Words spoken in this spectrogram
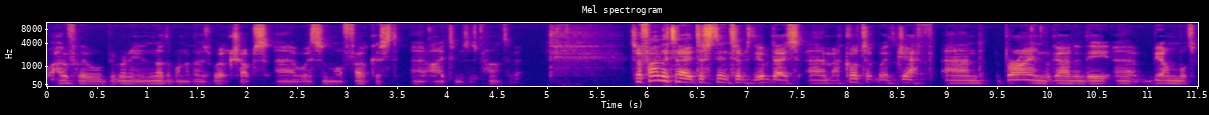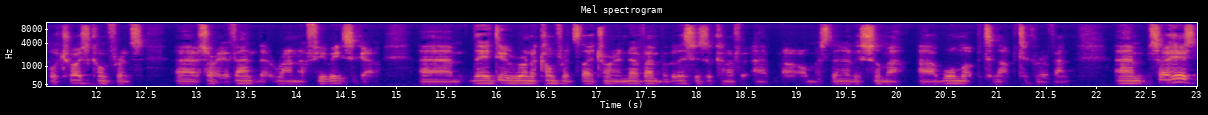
hopefully we'll be running another one of those workshops uh, with some more focused uh, items as part of it. So finally today, just in terms of the updates, um, I caught up with Jeff and Brian regarding the uh, Beyond Multiple Choice conference, uh, sorry, event that ran a few weeks ago. Um, they do run a conference later on in November, but this is a kind of uh, almost an early summer uh, warm up to that particular event. Um, so here's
